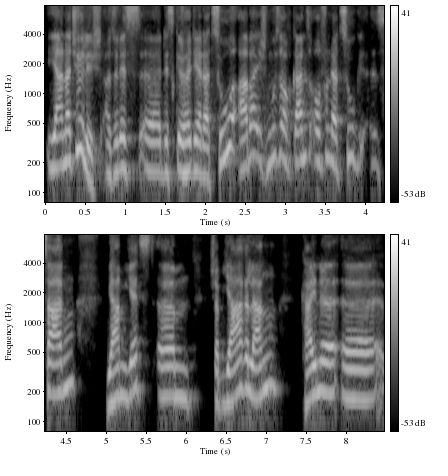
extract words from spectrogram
Ja, natürlich. Also das, äh, das gehört ja dazu. Aber ich muss auch ganz offen dazu sagen, wir haben jetzt, ähm, ich habe jahrelang keine äh,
